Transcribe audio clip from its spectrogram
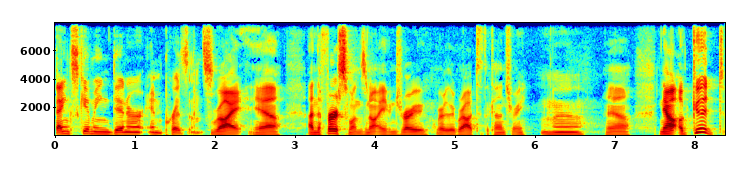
Thanksgiving dinner and prisons. Right, yeah. And the first one's not even true with regard to the country. No. Yeah. Now a good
